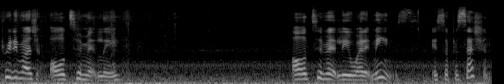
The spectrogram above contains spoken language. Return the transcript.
pretty much ultimately ultimately what it means. It's a possession.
